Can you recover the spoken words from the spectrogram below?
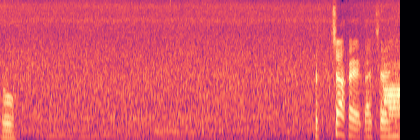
Tuh. Pecah kayak kacanya.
